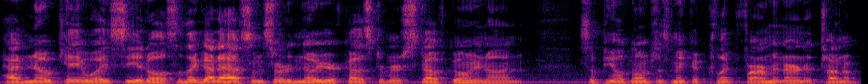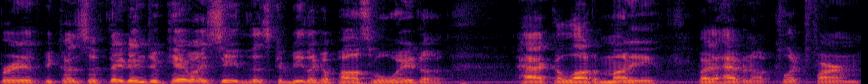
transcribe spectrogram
had no KYC at all. So they got to have some sort of know your customer stuff going on, so people don't just make a click farm and earn a ton of Brave. Because if they didn't do KYC, this could be like a possible way to hack a lot of money by having a click farm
